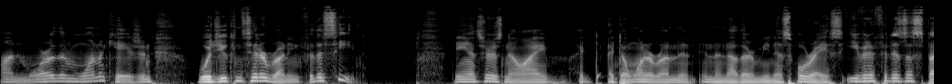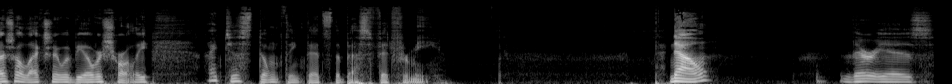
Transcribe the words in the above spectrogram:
on more than one occasion, would you consider running for the seat? The answer is no. I, I, I don't want to run in, another municipal race. Even if it is a special election, it would be over shortly. I just don't think that's the best fit for me. Now, there is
